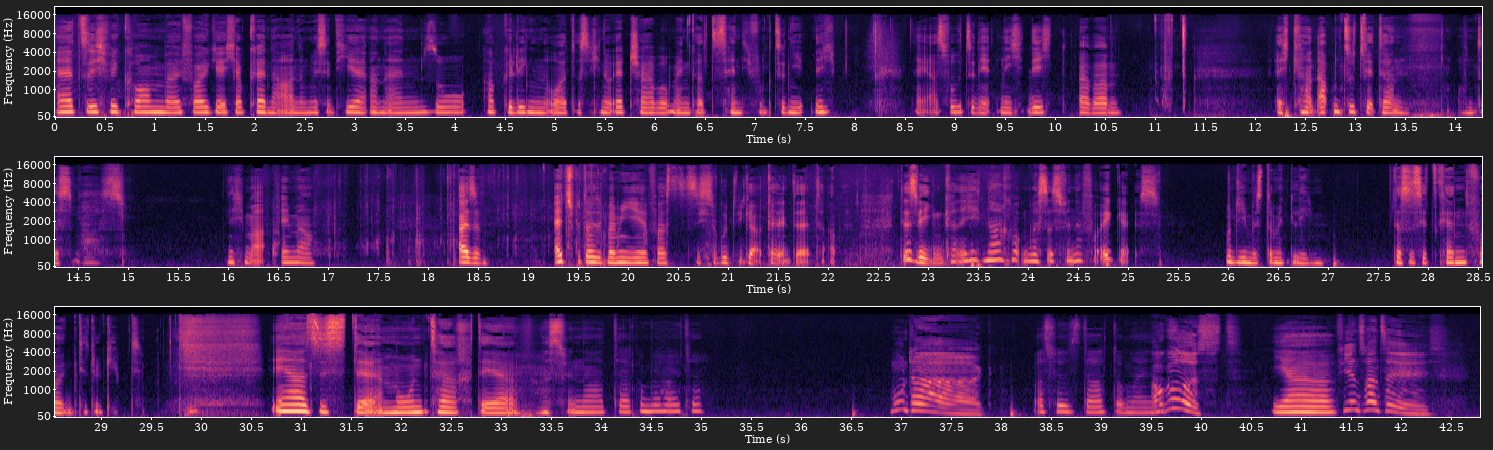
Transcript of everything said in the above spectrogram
Herzlich willkommen bei Folge. Ich habe keine Ahnung. Wir sind hier an einem so abgelegenen Ort, dass ich nur Edge habe und mein ganzes Handy funktioniert nicht. Naja, es funktioniert nicht, nicht, aber ich kann ab und zu twittern. Und das war's. Nicht mal immer. Also, Edge bedeutet bei mir jedenfalls, dass ich so gut wie gar kein Internet habe. Deswegen kann ich nicht nachgucken, was das für eine Folge ist. Und ihr müsst damit leben, dass es jetzt keinen Folgentitel gibt. Ja, es ist der Montag, der. Was für ein Tag haben wir heute? Montag, Was für das Datum, meine ich? August, Ja, 24.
